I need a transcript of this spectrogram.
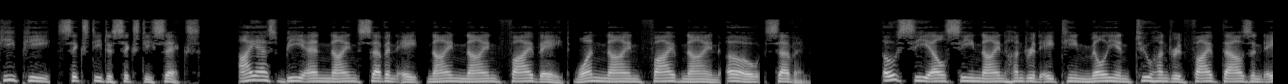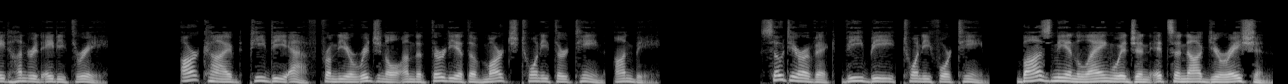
pp. 60–66. ISBN 978-9958-1959-0-7. OCLC 918205883. Archived PDF from the original on 30 March 2013, ONBE. Sotirovic, V.B. 2014. Bosnian language and its inauguration,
